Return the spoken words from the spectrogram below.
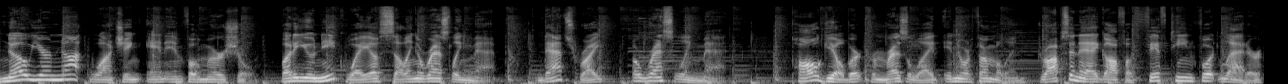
No, you're not watching an infomercial, but a unique way of selling a wrestling mat. That's right, a wrestling mat. Paul Gilbert from Resilite in Northumberland drops an egg off a 15 foot ladder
